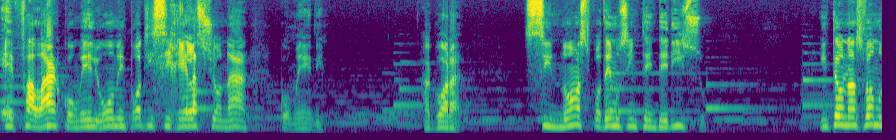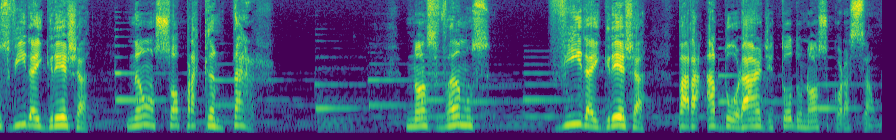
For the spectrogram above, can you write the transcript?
é, falar com Ele, o homem pode se relacionar com Ele. Agora, se nós podemos entender isso, então nós vamos vir à igreja não só para cantar, nós vamos vir à igreja para adorar de todo o nosso coração,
